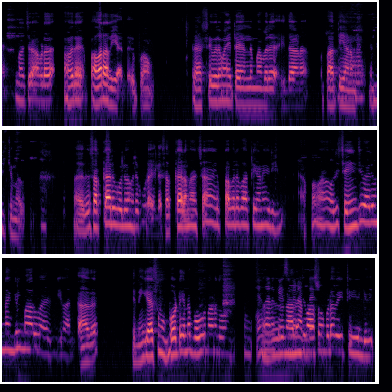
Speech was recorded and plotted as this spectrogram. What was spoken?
എന്ന് വെച്ചാൽ അവിടെ അവരെ പവർ അറിയാലോ ഇപ്പം രാഷ്ട്രീയപരമായിട്ടായാലും അവരെ ഇതാണ് പാർട്ടിയാണ് നിൽക്കുന്നത്. അതായത് സർക്കാർ പോലും അവരെ കൂടെ ഇല്ല. സർക്കാർ എന്ന് വെച്ചാൽ ഇപ്പൊ അവരെ പാർട്ടിയാണ് ഇരിക്കുന്നത്. അപ്പൊ ആ ഒരു ചേഞ്ച് വരുന്നെങ്കിൽ മാറുമായിരിക്കും. അല്ലാതെ പിന്നെ ഈ കേസ് മുമ്പോട്ട് തന്നെ പോകുന്നാണ് തോന്നുന്നത്. നാലഞ്ച് മാസവും കൂടെ വെയിറ്റ് ചെയ്യേണ്ടി വരും.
